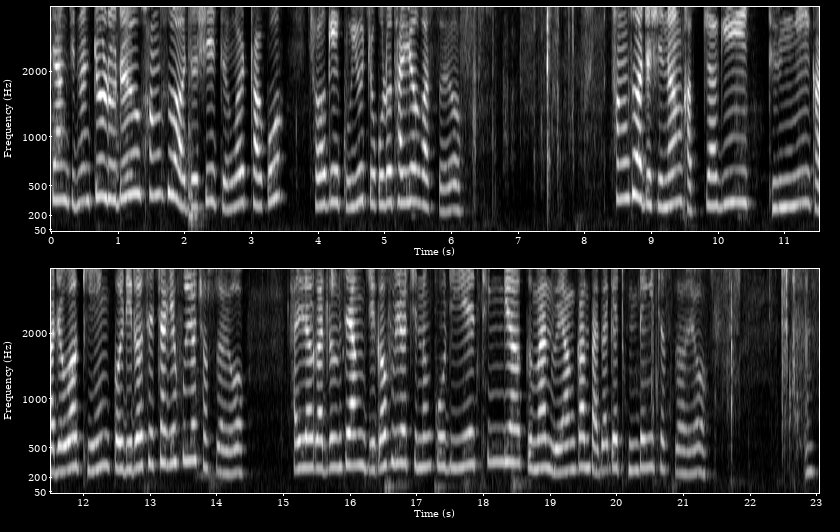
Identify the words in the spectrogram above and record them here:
새양쥐는 쪼르르 황소 아저씨 등을 타고 저기 구유 쪽으로 달려갔어요. 황소 아저씨는 갑자기 등이 가려와 긴 꼬리로 세차게 훌려쳤어요. 달려가던 새양쥐가 훌려치는 꼬리에 튕겨 그만 외양간 바닥에 동댕이 쳤어요. 음.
